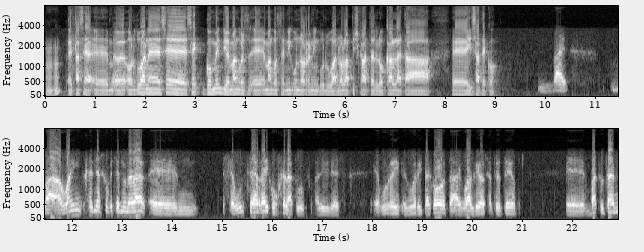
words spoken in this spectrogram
Eta ze, eh, eh, orduan eh, ze, ze gomendio emango, eh, emango zenigun horren ingurua, nola pixka bat lokala eta eh, izateko? Bai. Ba, guain jende asko fitzen duna da, en, segun zeharrai kongelatu, adibidez. Egurri, egurritako eta igual gero esate dute e, batzutan,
